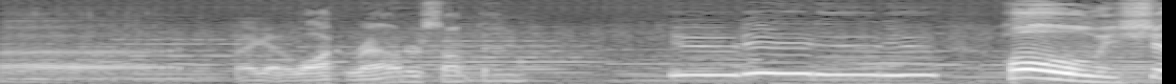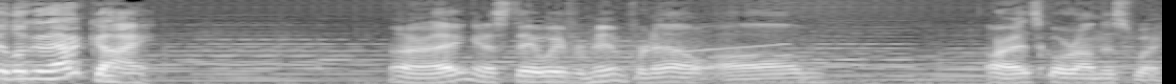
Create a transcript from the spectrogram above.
Uh, I gotta walk around or something? Doo -doo -doo Holy shit, look at that guy! Alright, I'm gonna stay away from him for now. Um, Alright, let's go around this way.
